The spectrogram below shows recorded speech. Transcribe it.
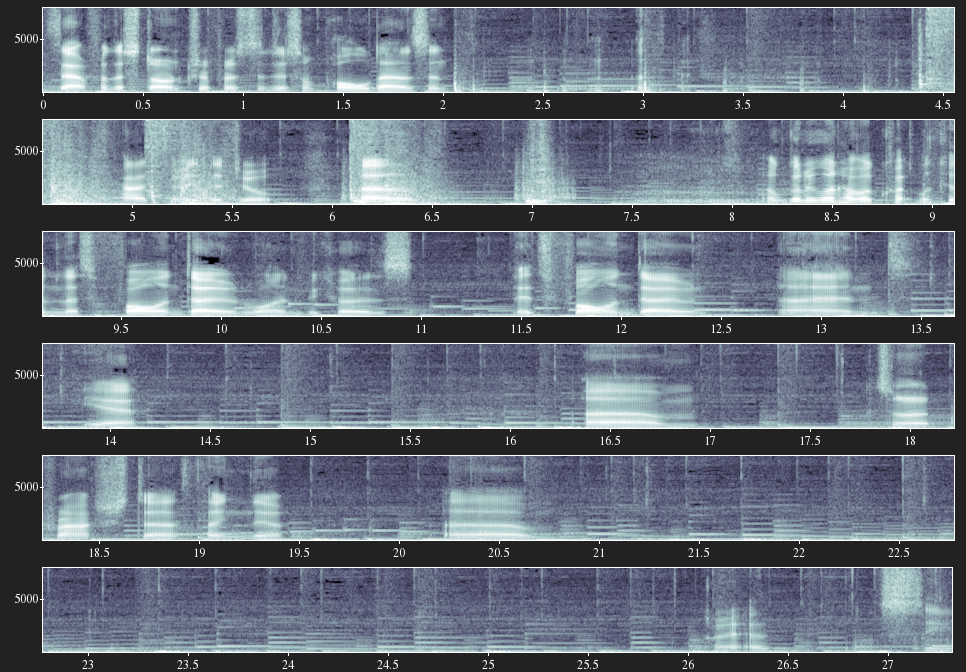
Is that for the stormtroopers to do some pole dancing? I Had to make the joke. Um, I'm gonna go and have a quick look in this fallen down one because it's fallen down and yeah. Um, it's not a crashed uh, thing there. Um, Right, and let's see.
